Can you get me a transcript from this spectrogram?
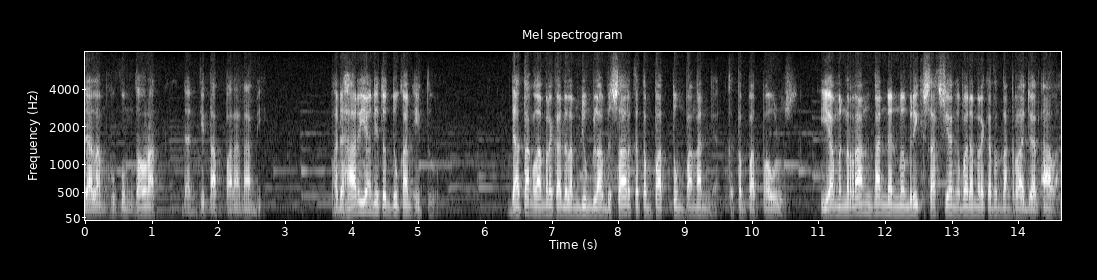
dalam hukum Taurat dan kitab para nabi. Pada hari yang ditentukan itu, datanglah mereka dalam jumlah besar ke tempat tumpangannya, ke tempat Paulus. Ia menerangkan dan memberi kesaksian kepada mereka tentang kerajaan Allah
